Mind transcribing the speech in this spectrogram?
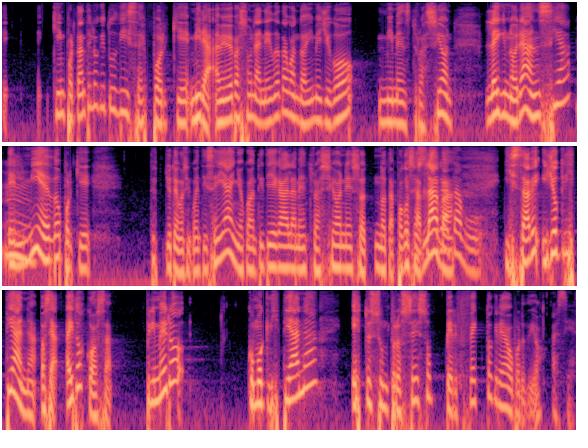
Eh, Qué importante lo que tú dices, porque, mira, a mí me pasó una anécdota cuando a mí me llegó mi menstruación. La ignorancia, el Mm. miedo, porque yo tengo 56 años, cuando a ti te llegaba la menstruación, eso no tampoco se Eso hablaba. tabú. Y sabe, y yo cristiana, o sea, hay dos cosas. Primero, como cristiana, esto es un proceso perfecto creado por Dios. Así es.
